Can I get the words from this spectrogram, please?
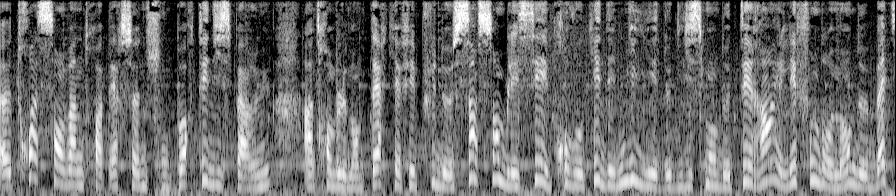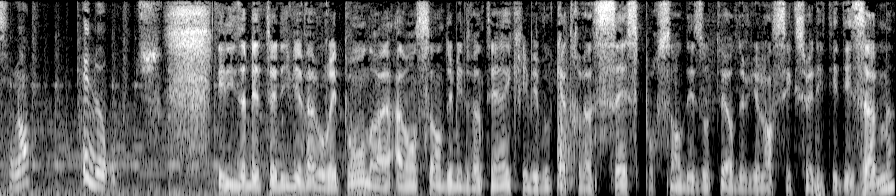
euh, 323 personnes sont portées disparues. Un tremblement de terre qui a fait plus de 500 blessés et provoqué des milliers de glissements de terrain et l'effondrement de bâtiments et de routes. Elisabeth Olivier va vous répondre. Avant ça, en 2021, écrivez-vous 96% des auteurs de violences sexuelles étaient des hommes.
